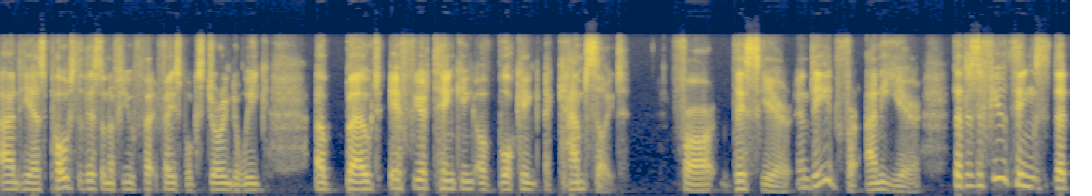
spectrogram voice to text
and he has posted this on a few fa- Facebooks during the week about if you're thinking of booking a campsite for this year, indeed for any year, that there's a few things that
